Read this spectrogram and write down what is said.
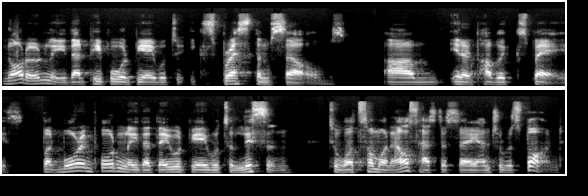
not only that people would be able to express themselves um, in a public space, but more importantly, that they would be able to listen to what someone else has to say and to respond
